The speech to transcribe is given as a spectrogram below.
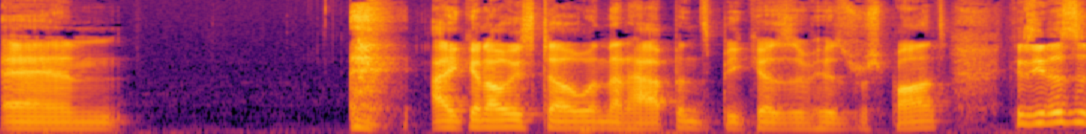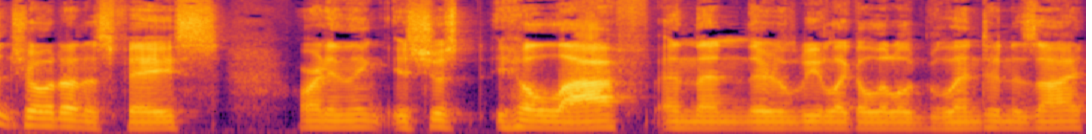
And I can always tell when that happens because of his response. Because he doesn't show it on his face or anything. It's just he'll laugh and then there'll be like a little glint in his eye.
